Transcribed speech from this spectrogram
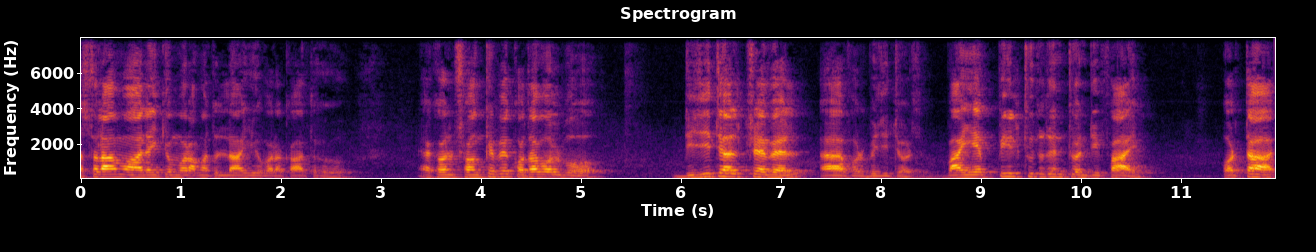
আসসালামু আলাইকুম রহমতুল্লাহ বারকাত এখন সংক্ষেপে কথা বলব digital travel for visitors by April two thousand twenty five. অর্থাৎ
